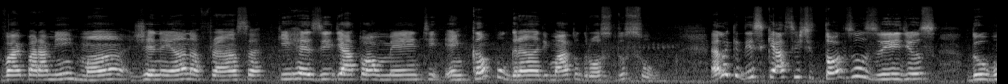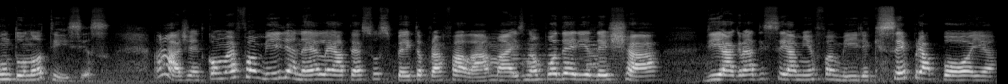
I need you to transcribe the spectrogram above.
vai para minha irmã, Geneana França, que reside atualmente em Campo Grande, Mato Grosso do Sul. Ela que disse que assiste todos os vídeos do Ubuntu Notícias. Ah, gente, como é família, né? Ela é até suspeita para falar, mas não poderia deixar de agradecer a minha família que sempre apoia,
